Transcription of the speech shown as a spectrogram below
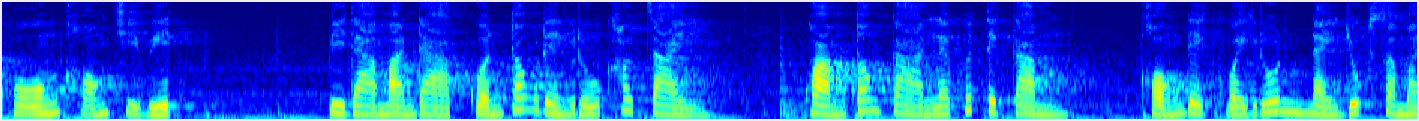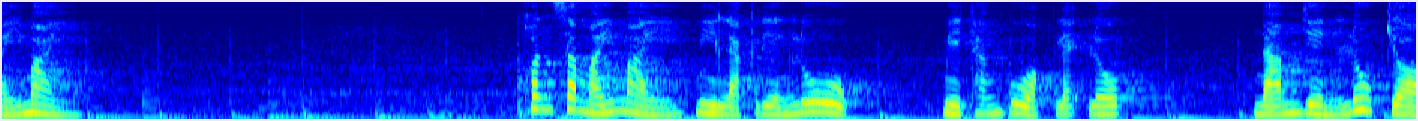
โค้งของชีวิต บิดามารดาควรต้องเรียนรู้เข้าใจ ความต้องการและพฤติกรรมของเด็กวัยรุ่นในยุคสมัยใหม่ คนสมัยใหม่มีหลักเลี้ยงลูก มีทั้งบวกและลบ น้ำเย็นลูกยอ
